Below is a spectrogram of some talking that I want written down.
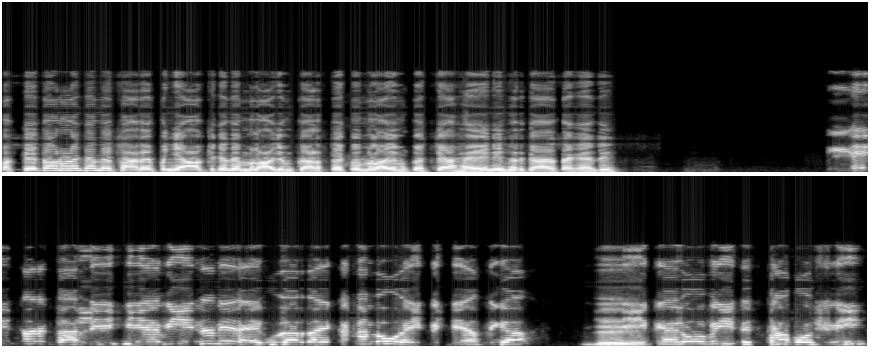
ਪੱਕੇ ਤਾਂ ਉਹਨਾਂ ਨੇ ਕਹਿੰਦੇ ਸਾਰੇ ਪੰਜਾਬ 'ਚ ਕਹਿੰਦੇ ਮੁਲਾਜ਼ਮ ਕਰਤੇ, ਕੋਈ ਮੁਲਾਜ਼ਮ ਕੱਚਾ ਹੈ ਹੀ ਨਹੀਂ ਸਰਕਾਰ ਤਾਂ ਕਹਿੰਦੀ। ਨਹੀਂ ਸਰ ਗੱਲ ਇਹ ਹੈ ਵੀ ਇਹਨਾਂ ਨੇ ਰੈਗੂਲਰ ਦਾ ਇੱਕ ਢੰਡੋਰਾ ਹੀ ਪਿੱਟਿਆ ਸੀਗਾ। ਜੀ। ਇਹ ਕਹਿ ਲੋ ਵੀ ਦਿੱਤਾ ਕੁਛ ਨਹੀਂ।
